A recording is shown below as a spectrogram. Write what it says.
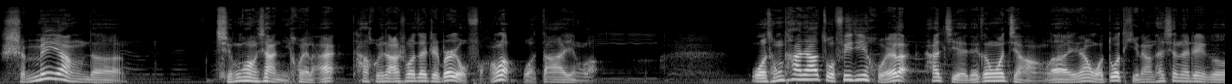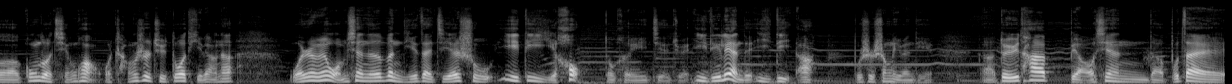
什么样的情况下你会来？他回答说在这边有房了，我答应了。我从他家坐飞机回来，他姐姐跟我讲了，也让我多体谅他现在这个工作情况。我尝试去多体谅他。我认为我们现在的问题在结束异地以后都可以解决。异地恋的异地啊，不是生理问题啊。对于他表现的不在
